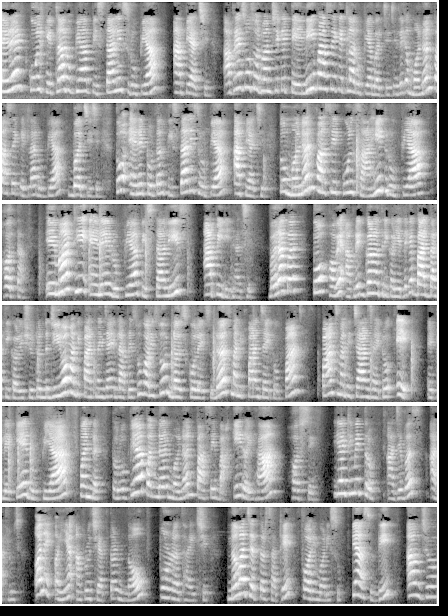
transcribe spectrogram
એને કુલ કેટલા રૂપિયા? પિસ્તાલીસ રૂપિયા આપ્યા છે. આપણે શું શોધવાનું છે કે તેની પાસે કેટલા રૂપિયા બચે છે? એટલે કે મનન પાસે કેટલા રૂપિયા બચે છે? તો એને ટોટલ પિસ્તાલીસ રૂપિયા આપ્યા છે. તો મનન પાસે કુલ સાહીઠ રૂપિયા હતા. એમાંથી એને રૂપિયા પિસ્તાલીસ આપી દીધા છે. બરાબર? તો હવે આપણે ગણતરી કરીએ, એટલે કે બાદ બાકી કરીશું. તો જીરો માંથી પાંચ નહીં જાય, એટલે આપણે શું કરીશું? દસકો લઈશું. દસમાંથી પાંચ જાય તો પાંચ પાંચમાંથી ચાર જાય તો એક. એટલે કે રૂપિયા પંદર. તો રૂપિયા પંદર મનન પાસે બાકી રહ્યા હશે. વિદ્યાર્થી મિત્રો, આજે બસ આટલું જ. અને અહીંયા આપણું ચેપ્ટર નવ પૂર્ણ થાય છે. નવા ચેપ્ટર સાથે ફરી મળીશું. ત્યાં સુધી આવજો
